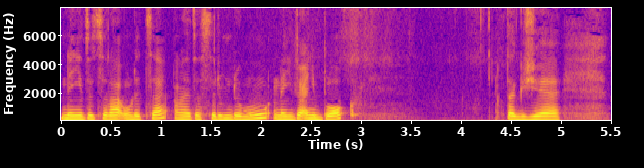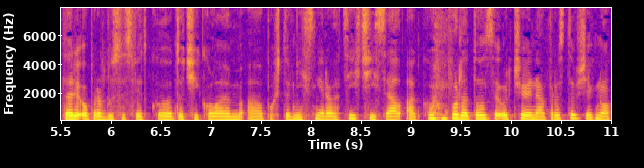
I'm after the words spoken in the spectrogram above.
Není to celá ulice, ale je to sedm domů. Není to ani blok. Takže tady opravdu se svět točí kolem poštovních směrovacích čísel a podle toho se určuje naprosto všechno.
